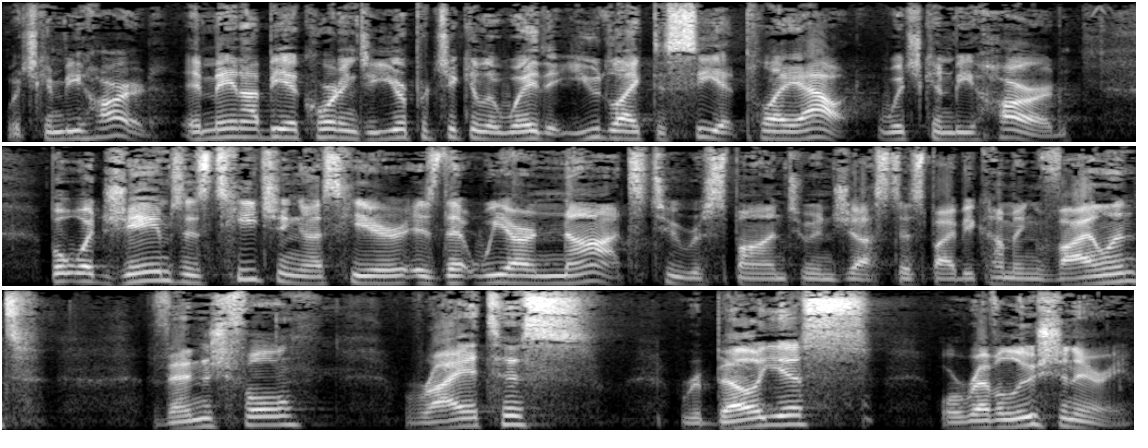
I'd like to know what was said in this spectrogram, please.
which can be hard. It may not be according to your particular way that you'd like to see it play out, which can be hard. But what James is teaching us here is that we are not to respond to injustice by becoming violent, vengeful, riotous, rebellious, or revolutionary.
